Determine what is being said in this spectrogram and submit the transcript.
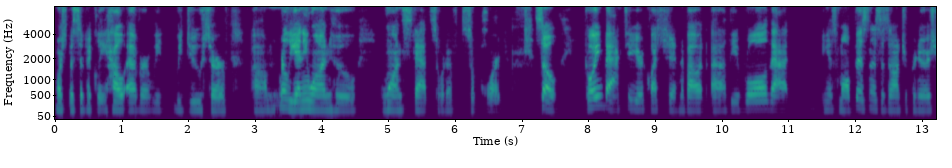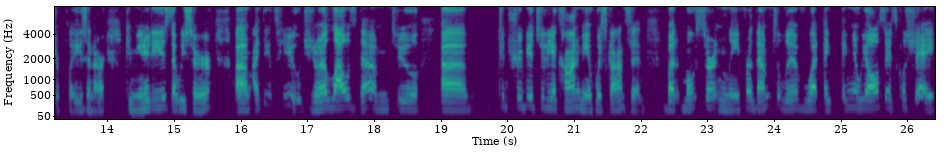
more specifically. However, we we do serve um, really anyone who wants that sort of support. So going back to your question about uh, the role that you know small businesses and entrepreneurship plays in our communities that we serve um, i think it's huge. You know it allows them to uh, contribute to the economy of wisconsin but most certainly for them to live what i you know we all say it's cliche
